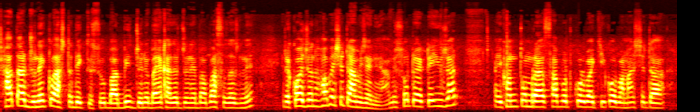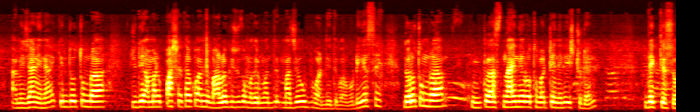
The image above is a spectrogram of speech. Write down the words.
সাত, আট জনের ক্লাসটা দেখতেছো, বা বিশ জনে, বা এক হাজার জনে, বা পাঁচ হাজার জনে, এটা কয়জন হবে সেটা আমি জানি না। আমি ছোট একটা ইউজার এখন তোমরা সাপোর্ট করবা কি করবা না সেটা আমি জানি না। কিন্তু তোমরা যদি আমার পাশে থাকো, আমি ভালো কিছু তোমাদের মাঝে উপহার দিতে পারব, ঠিক আছে? ধরো তোমরা ক্লাস নাইনের অথবা টেনের স্টুডেন্ট দেখতেছো।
